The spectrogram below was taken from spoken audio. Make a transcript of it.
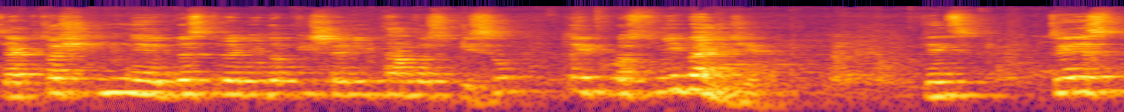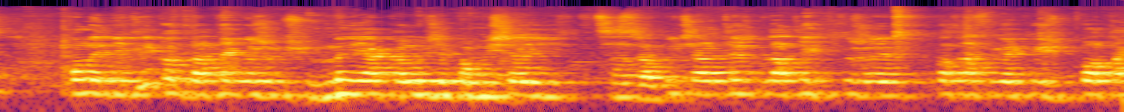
to jak ktoś inny bystry nie dopisze jej tam do spisu, to jej po prostu nie będzie. Więc tu jest pole nie tylko dlatego, żebyśmy my jako ludzie pomyśleli, co zrobić, ale też dla tych, którzy potrafią jakiegoś bota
